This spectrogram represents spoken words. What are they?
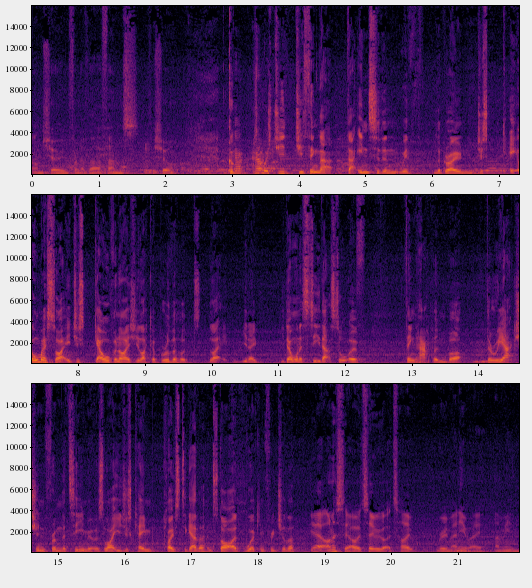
on show in front of our fans for sure. How, how much do you, do you think that that incident with Legrand just it almost like it just galvanised you like a brotherhood, like you know you don't want to see that sort of thing happen, but the reaction from the team, it was like you just came close together and started working for each other. Yeah, honestly, I would say we got a tight room anyway. I mean,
